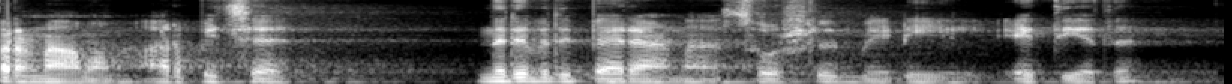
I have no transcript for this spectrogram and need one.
പ്രണാമം അർപ്പിച്ച് നിരവധി പേരാണ് സോഷ്യൽ മീഡിയയിൽ എത്തിയത്.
